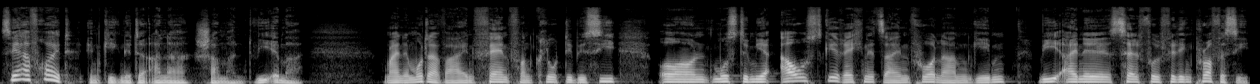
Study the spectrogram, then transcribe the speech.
Sehr erfreut, entgegnete Anna charmant, wie immer. Meine Mutter war ein Fan von Claude Debussy und musste mir ausgerechnet seinen Vornamen geben, wie eine self-fulfilling prophecy.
